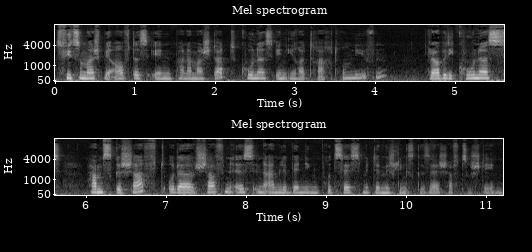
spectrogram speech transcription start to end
Es fiel zum Beispiel auf, dass in Panama-Stadt Kunas in ihrer Tracht rumliefen. Ich glaube, die Kunas haben es geschafft oder schaffen es, in einem lebendigen Prozess mit der Mischlingsgesellschaft zu stehen.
